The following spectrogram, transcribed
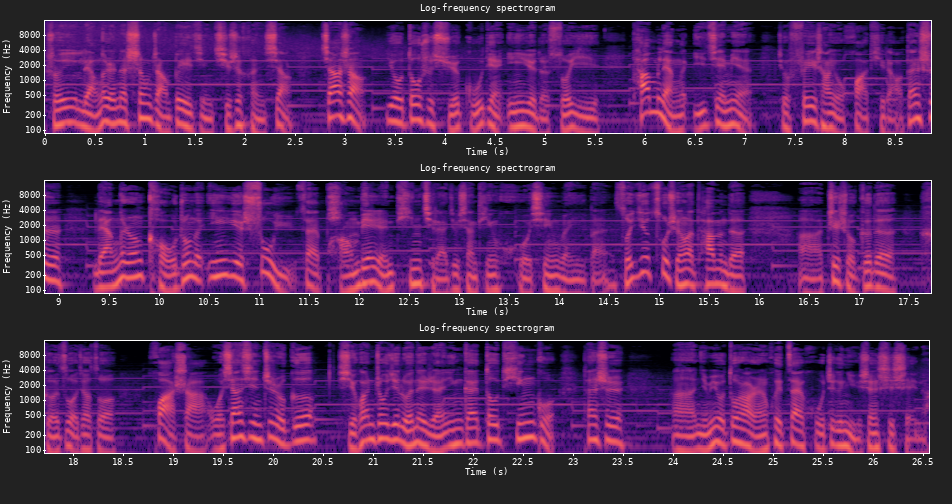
所以两个人的生长背景其实很像，加上又都是学古典音乐的，所以他们两个一见面就非常有话题聊，但是。两个人口中的音乐术语，在旁边人听起来就像听火星文一般，所以就促成了他们的，啊这首歌的合作，叫做《画沙》。我相信这首歌喜欢周杰伦的人应该都听过，但是，呃，你们有多少人会在乎这个女生是谁呢？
